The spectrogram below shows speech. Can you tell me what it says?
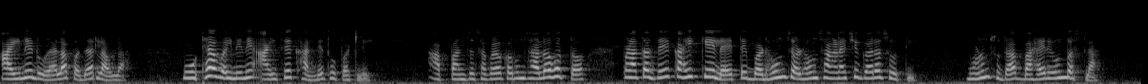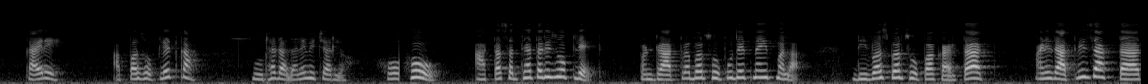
आईने डोळ्याला पदर लावला. मोठ्या वहिनीने आईचे खांदे थोपटले. आप्पांचं सगळं करून झालं होतं पण आता जे काही केलं आहे ते बढवून चढवून सांगण्याची गरज होती. म्हणून सुद्धा बाहेर येऊन बसला. काय रे आप्पा झोपलेत का? मोठ्या दादाने विचारलं. हो हो आता सध्या तरी झोपलेत पण रात्रभर झोपू देत नाहीत मला. दिवसभर झोपा काढतात आणि रात्री जागतात.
